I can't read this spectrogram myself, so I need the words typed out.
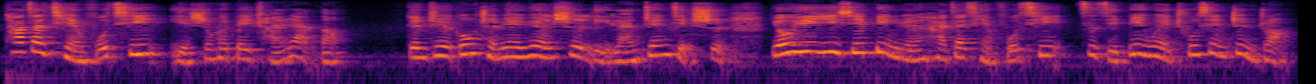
它在潜伏期也是会被传染的。根据工程院院士李兰娟解释，由于一些病人还在潜伏期，自己并未出现症状，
